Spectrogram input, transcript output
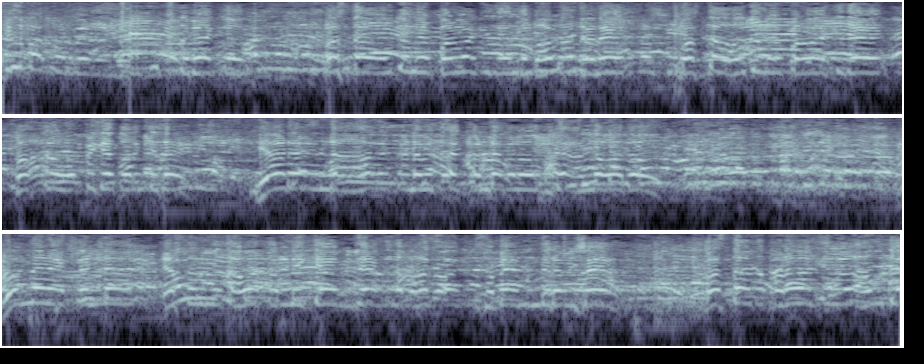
ಬಿಲ್ ಪಾಸ್ ಮಾಡಬೇಕು ಪ್ರಸ್ತಾವ ಪರವಾಗಿದೆ ಅಂತ ಭಾವಿಸ್ತೇನೆ ಎರಡರಿಂದ ಆರು ಖಂಡವಿದ್ದ ಖಂಡಗಳು ಮುಂದೆ ಅಂಗವಾದವು. ಒಂದನೇ ಖಂಡ ಹೆಸರು ಅವತರಣಿಕೆ ವಿಧೇಯಕದ ಭಾಗವಾಗಿ ಸಭೆಯ ಮುಂದಿನ ವಿಷಯ. ಪ್ರಸ್ತಾವದ ಪರವಾಗಿ ಹೌದು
